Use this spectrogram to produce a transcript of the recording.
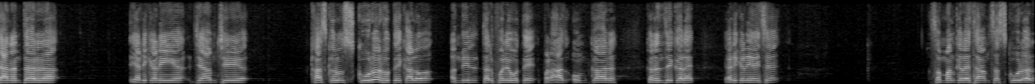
त्यानंतर या ठिकाणी जे आमचे खास करून स्कोरर होते काल अनिल तरफरे होते पण आज ओमकार करंजेकर आहेत. या ठिकाणी यायचे सन्मान करायचा आमचा स्कोरर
